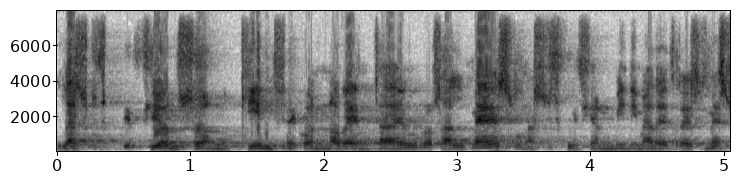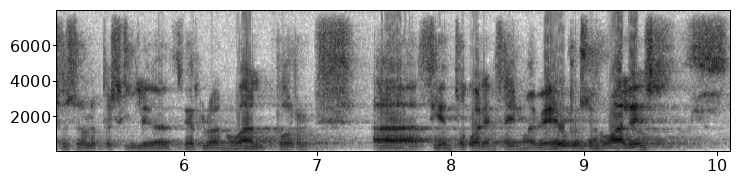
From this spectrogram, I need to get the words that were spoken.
La suscripción son 15,90 euros al mes, una suscripción mínima de tres meses o la posibilidad de hacerlo anual por 149 ah, euros anuales.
